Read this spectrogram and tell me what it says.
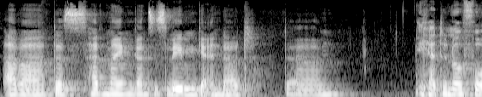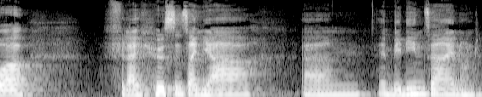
Aber das hat mein ganzes Leben geändert. Ich hatte nur vor, vielleicht höchstens ein Jahr ähm, in Berlin sein und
